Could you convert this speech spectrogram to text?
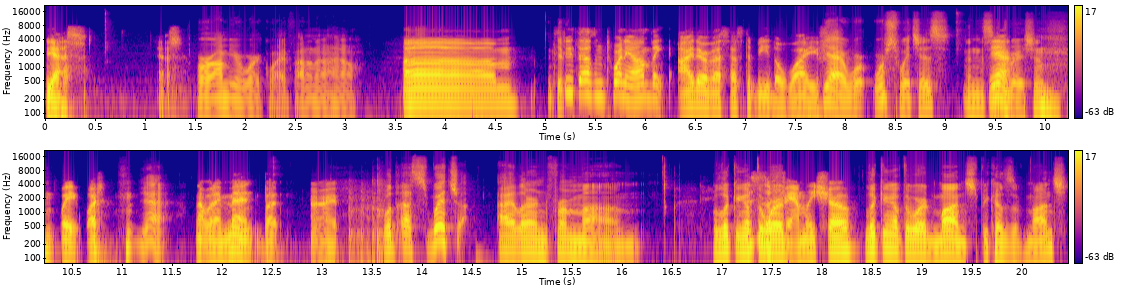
Yes. Yes. or I'm your work wife. I don't know how. Um it's If- 2020. I don't think either of us has to be the wife. Yeah, we're we're switches in the Yeah. situation. Wait, what? yeah. Not what I meant, but all right. Well, a switch I learned from um, looking up This the is a word family show. looking up the word munch because of munch.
